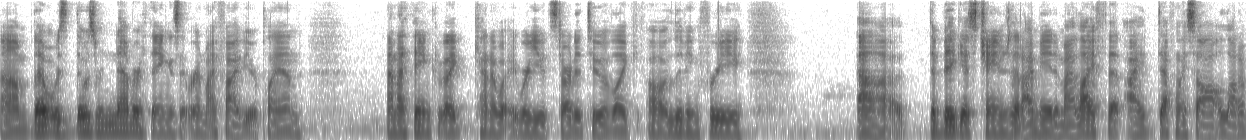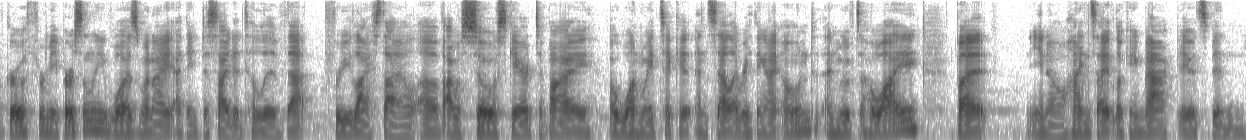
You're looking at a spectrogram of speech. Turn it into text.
Um, that was those were never things that were in my five year plan, and I think like kind of where you had started to of like oh living free. Uh, the biggest change that I made in my life that I definitely saw a lot of growth for me personally was when I, I think decided to live that free lifestyle of I was so scared to buy a one way ticket and sell everything I owned and move to Hawaii. But you know, hindsight looking back, it's been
